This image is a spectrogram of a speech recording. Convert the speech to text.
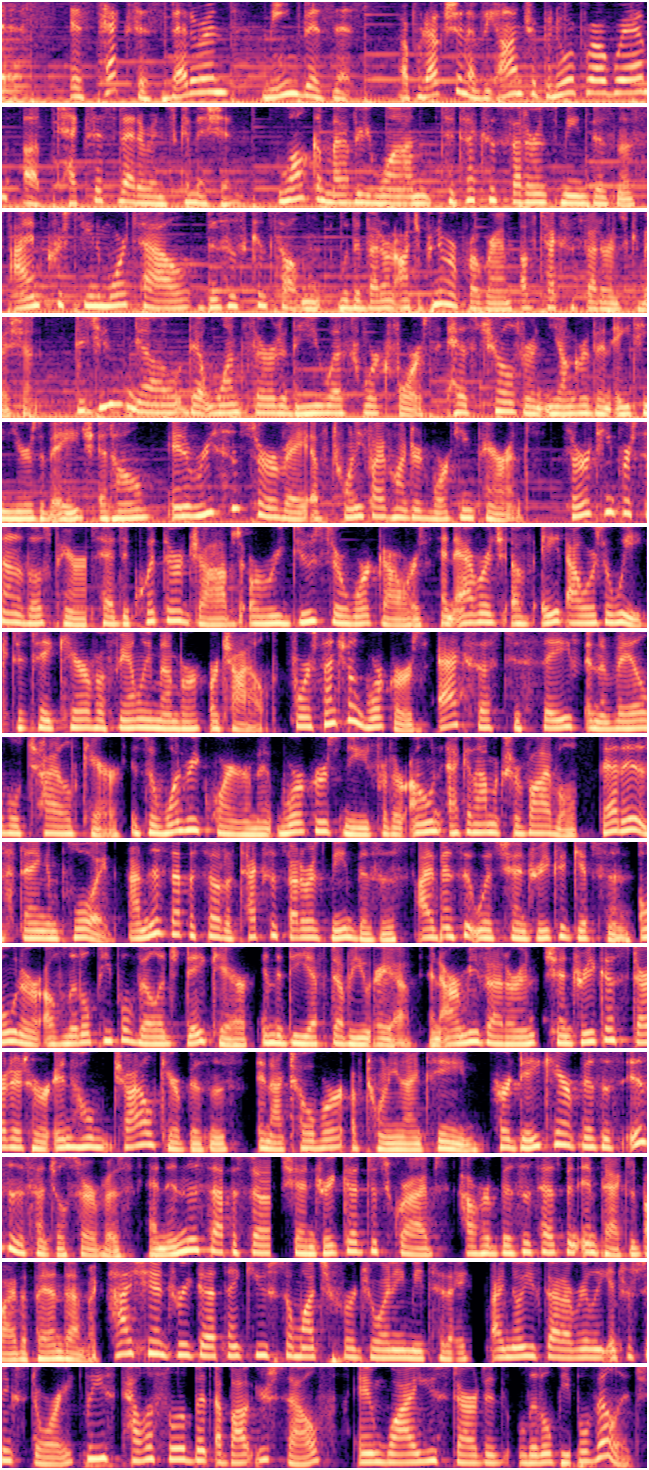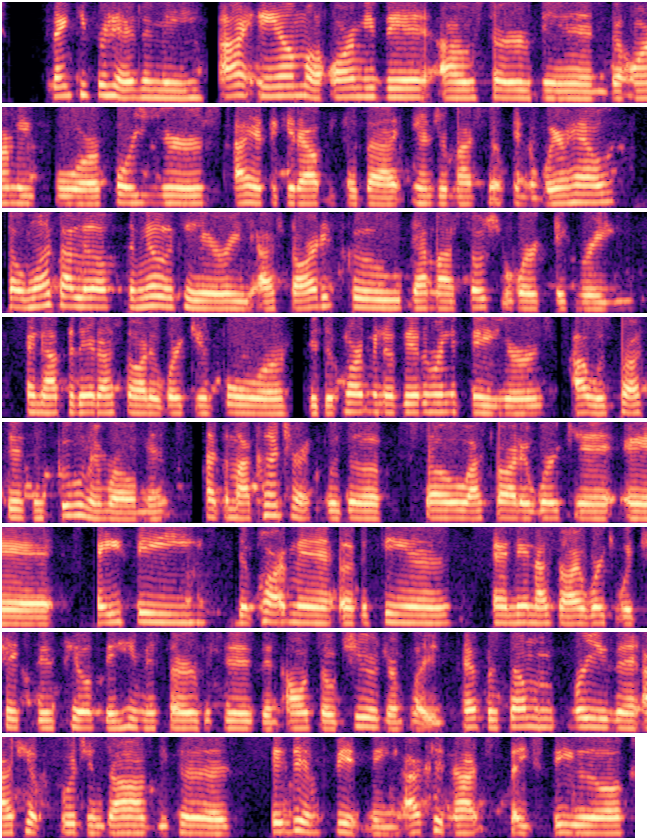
This is Texas Veterans Mean Business, a production of the Entrepreneur Program of Texas Veterans Commission. Welcome, everyone, to Texas Veterans Mean Business. I'm Christina Mortel, business consultant with the Veteran Entrepreneur Program of Texas Veterans Commission. Did you know that one third of the U.S. workforce has children younger than 18 years of age at home? In a recent survey of 2,500 working parents, 13% of those parents had to quit their jobs or reduce their work hours an average of eight hours a week to take care of a family member or child. For essential workers, access to safe and available childcare is the one requirement workers need for their own economic survival. That is, staying employed. On this episode of Texas Veterans Mean Business, I visit with Shandreca Gibson, owner of Little People Village Daycare in the DFW area. An Army veteran, Shandreca started her in home childcare business in October of 2019. Her daycare business is an essential service, and in this episode, Shandreca describes how her business has been impacted by the pandemic. Hi, Shandreca. Thank you so much for joining me today. I know you've got a really interesting story. Please tell us a little bit about yourself and why you started Little People Village. Thank you for having me. I am an Army vet. I was served in the Army for four years. I had to get out because I injured myself in the warehouse. So once I left the military, I started school, got my social work degree. And after that, I started working for the Department of Veteran Affairs. I was processing school enrollments after my contract was up. So I started working at AC, Department of Defense, and then I started working with Texas Health and Human Services and also Children Place. And for some reason, I kept switching jobs because it didn't fit me. I could not stay still.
